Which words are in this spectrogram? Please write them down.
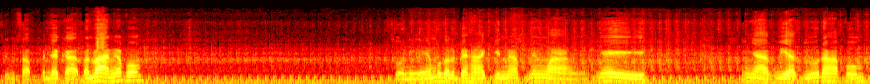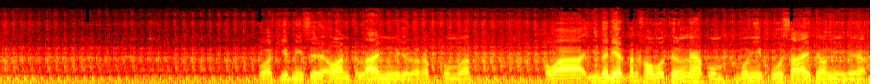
ซึมซับบรรยากาศบ้านๆครับผม ส่วนนี้ก็ยังไม่ต้องไปหากินนะครับ ยังวางยังยังอยากเวียกอยู่นะครับผมว่าคลิปนี้เสียออนกับหลายมืออยู่แล้วครับผมว่าเพราะว่าอินเทอร์เน็ตมันเขาบ่ถึงนะครับผมบ่มีครูสายแถวนี้เลยครับ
